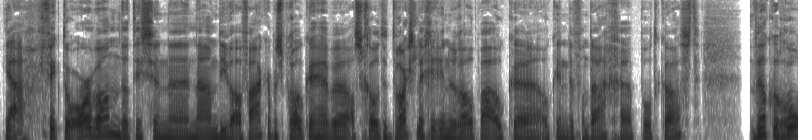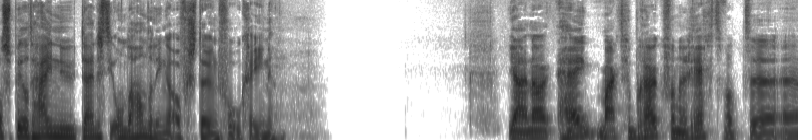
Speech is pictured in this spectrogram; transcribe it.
Ja, Viktor Orbán, dat is een uh, naam die we al vaker besproken hebben als grote dwarsligger in Europa, ook, uh, ook in de Vandaag uh, podcast. Welke rol speelt hij nu tijdens die onderhandelingen over steun voor Oekraïne? Ja, nou, hij maakt gebruik van een recht wat uh,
